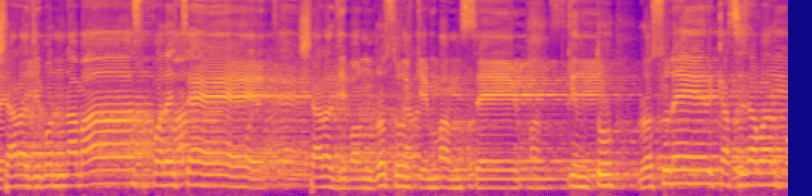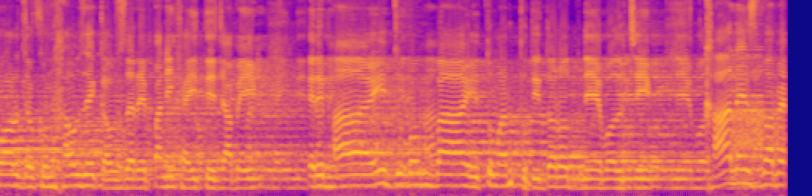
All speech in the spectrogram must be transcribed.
সারা জীবন নামাজ পড়েছে। সারা জীবন রসুলকে মানছে। কিন্তু রসুলের কাছে যাওয়ার পর যখন হাউজে কাউসারে পানি খাইতে যাবে আরে ভাই, যুবক ভাই, তোমার প্রতি দরদ নিয়ে বলছি, খালেস ভাবে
